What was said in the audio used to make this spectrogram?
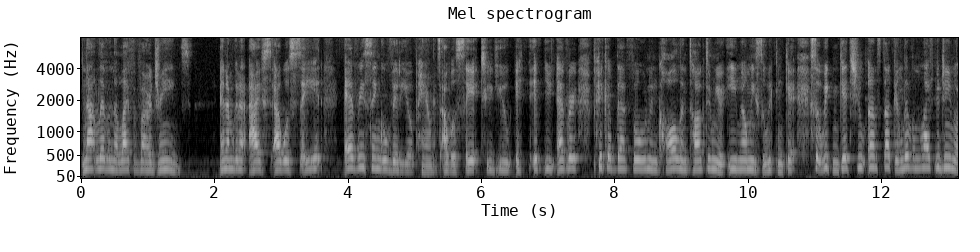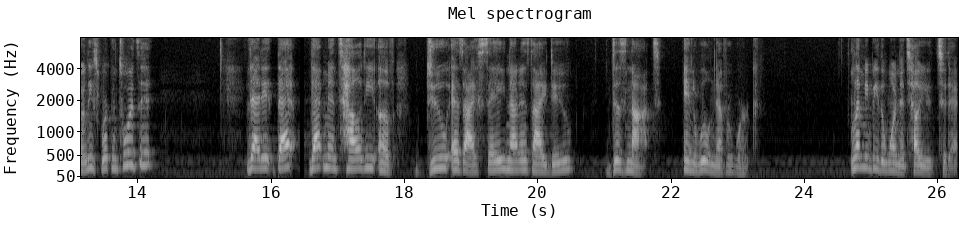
Not living the life of our dreams. And I'm gonna, I, I will say it every single video, parents. I will say it to you. If, if you ever pick up that phone and call and talk to me or email me so we can get, so we can get you unstuck and living life Eugene, or at least working towards it. that it that that mentality of do as I say, not as I do, does not and will never work. Let me be the one to tell you today.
